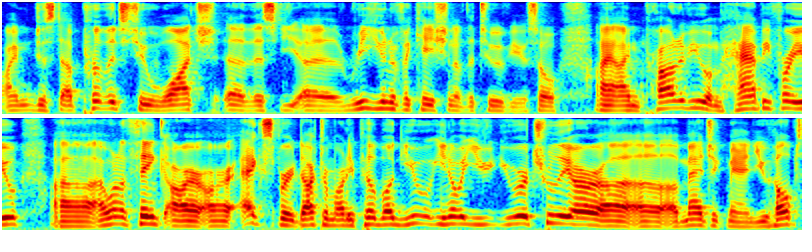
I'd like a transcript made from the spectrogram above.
I'm just uh, privileged to watch uh, this uh, reunification of the two of you. So I, I'm proud of you. I'm happy for you. Uh, I want to thank our, our expert, Dr. Marty Pillbug. You, you know what? You, you were truly our uh, a magic man. You helped.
